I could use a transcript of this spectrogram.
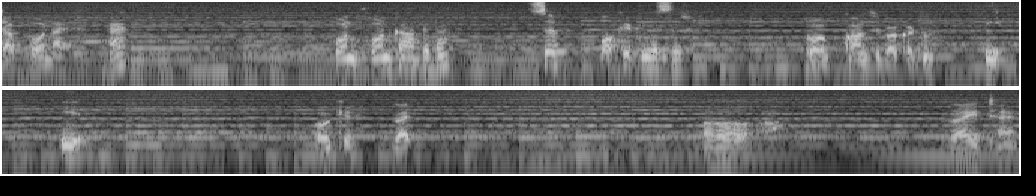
तब फ़ोन आया है? फ़ोन फ़ोन कहाँ पे था? सर पॉकेट में सर। कौ, कौन सी पॉकेट में? ये ओके राइट राइट हैंड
